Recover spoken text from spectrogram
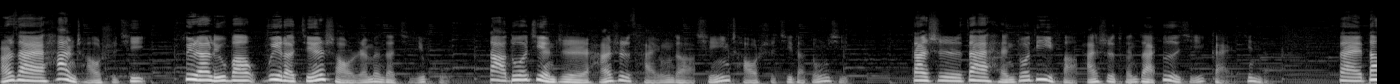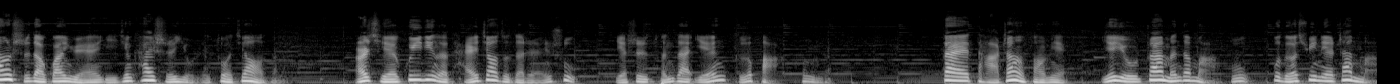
而在汉朝时期，虽然刘邦为了减少人们的疾苦，大多建制还是采用的秦朝时期的东西，但是在很多地方还是存在自己改进的。在当时的官员已经开始有人坐轿子了，而且规定的抬轿子的人数也是存在严格把控的。在打仗方面，也有专门的马夫负责训练战马，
